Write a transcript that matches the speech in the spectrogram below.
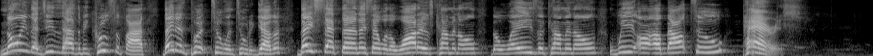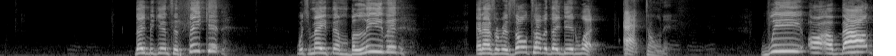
knowing that Jesus has to be crucified, they didn't put two and two together. They sat there and they said, Well, the water is coming on, the waves are coming on, we are about to perish. They began to think it, which made them believe it. And as a result of it, they did what? Act on it. We are about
